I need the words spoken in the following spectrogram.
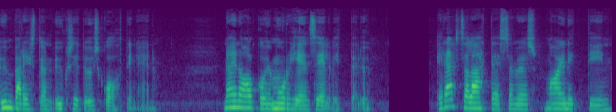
ympäristön yksityiskohtineen. Näin alkoi murhien selvittely. Erässä lähteessä myös mainittiin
